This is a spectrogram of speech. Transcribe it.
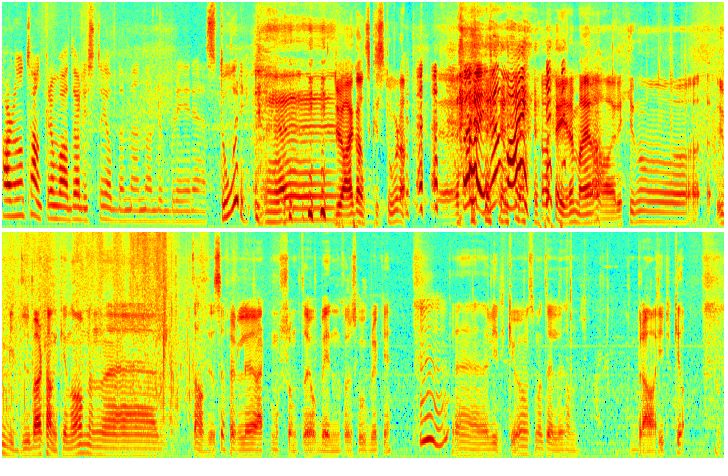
Har du noen tanker om hva du har lyst til å jobbe med når du blir eh, stor? Du er ganske stor, da. Høyere enn meg! Høyere enn meg. Jeg har ikke noe umiddelbar tanke nå, men eh, det hadde jo selvfølgelig vært morsomt å jobbe innenfor skogbruket. Mhm. Det virker jo som et veldig sånn bra yrke, da.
